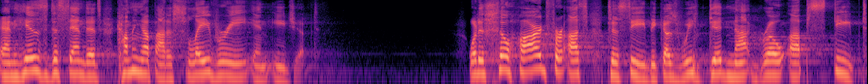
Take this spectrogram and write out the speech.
and his descendants coming up out of slavery in Egypt. What is so hard for us to see because we did not grow up steeped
